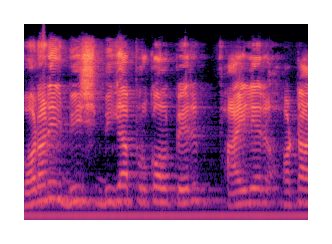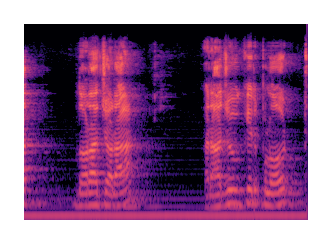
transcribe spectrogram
বনানীর বিশ বিঘা প্রকল্পের ফাইলের হঠাৎ নড়াচড়া, রাজৌকের প্লট।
